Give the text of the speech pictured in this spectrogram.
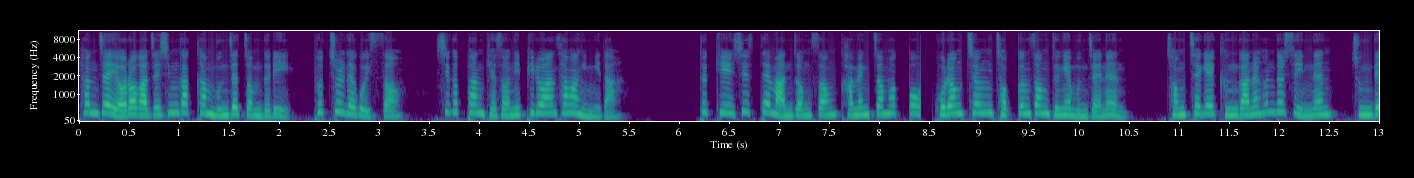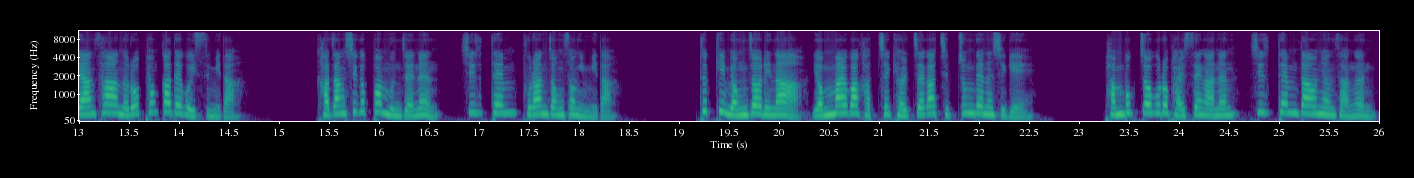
현재 여러 가지 심각한 문제점들이 표출되고 있어 시급한 개선이 필요한 상황입니다. 특히 시스템 안정성, 가맹점 확보, 고령층 접근성 등의 문제는 정책의 근간을 흔들 수 있는 중대한 사안으로 평가되고 있습니다. 가장 시급한 문제는 시스템 불안정성입니다. 특히 명절이나 연말과 같이 결제가 집중되는 시기에 반복적으로 발생하는 시스템 다운 현상은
